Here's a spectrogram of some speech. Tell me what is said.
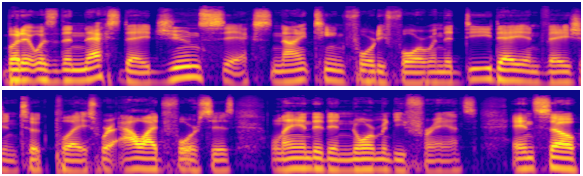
But it was the next day, June 6, 1944, when the D Day invasion took place, where Allied forces landed in Normandy, France. And so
